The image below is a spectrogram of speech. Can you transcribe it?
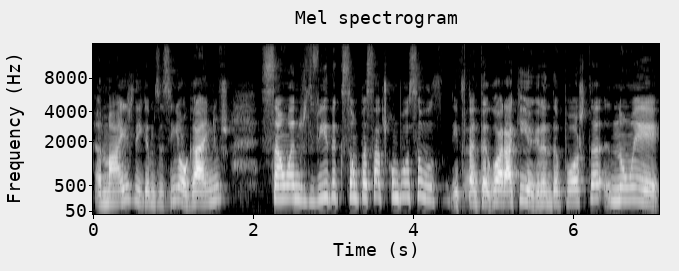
a mais, digamos assim, ou ganhos, são anos de vida que são passados com boa saúde. E portanto agora aqui a grande aposta não é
